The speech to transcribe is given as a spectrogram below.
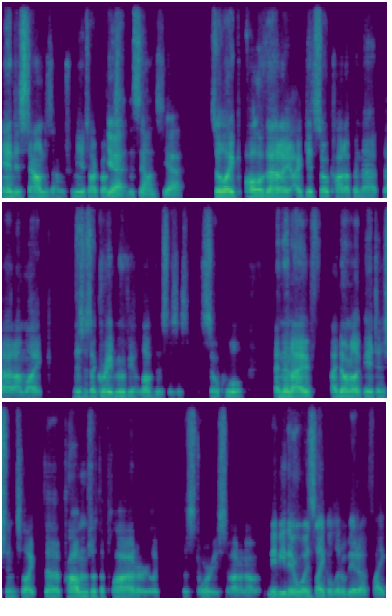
and his sound design, which we need to talk about. Yeah, the sounds. Yeah. So like all of that, I, I get so caught up in that that I'm like, this is a great movie. I love this. This is so cool. And then I I don't really pay attention to like the problems with the plot or like the story. So I don't know. Maybe there was like a little bit of like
